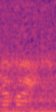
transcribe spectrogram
Graphite.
